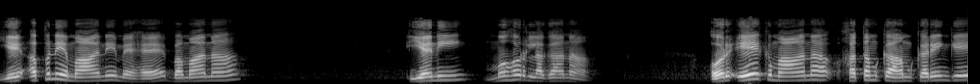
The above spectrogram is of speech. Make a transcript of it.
یہ اپنے معنی میں ہے بمانا یعنی مہر لگانا، اور ایک معنی ختم کا ہم کریں گے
